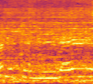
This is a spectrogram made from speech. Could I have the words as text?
रहा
